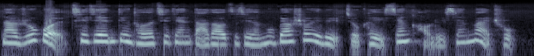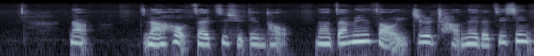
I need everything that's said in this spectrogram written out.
那如果期间定投的期间达到自己的目标收益率，就可以先考虑先卖出，那然后再继续定投。那咱们也找一只场内的基金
